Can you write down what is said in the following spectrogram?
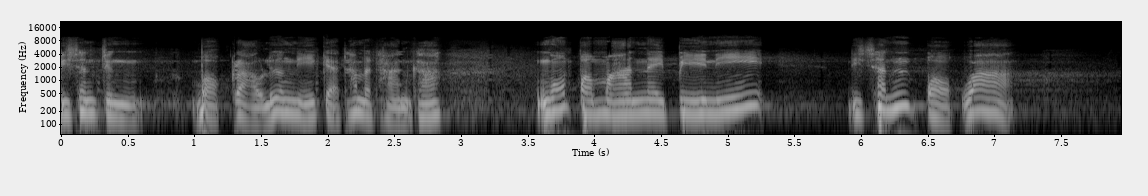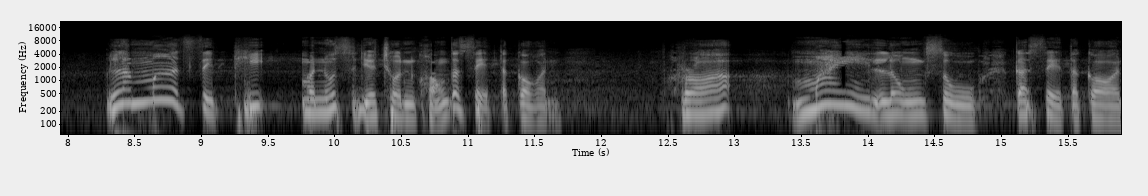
ดิฉันจึงบอกกล่าวเรื่องนี้แก่ท่านประธานคะงบประมาณในปีนี้ ดิฉันบอกว่าละเมิดสิทธิ มนุษยชนของเกษตรกร เพราะไม่ลงสู่เกษตรกร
